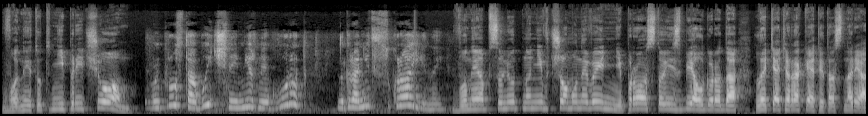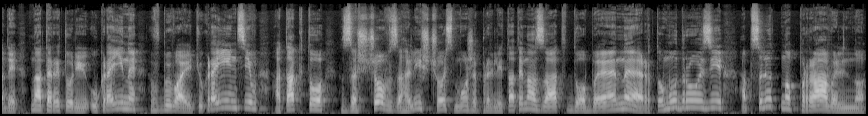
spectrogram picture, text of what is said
Вони тут ні при чому. Мы просто обычный мирный город на границе с Украиной. Вони абсолютно ні в чому не винні. Просто із Білгорода летять ракети та снаряди на територію України, вбивають українців. А так то за що взагалі щось може прилітати назад до БНР? Тому, друзі, абсолютно правильно,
